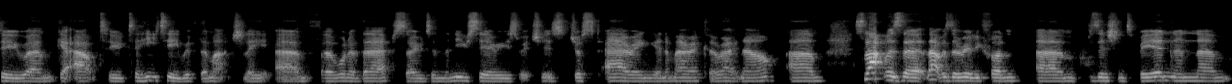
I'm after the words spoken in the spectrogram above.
to um, get out to Tahiti with them actually um, for one of their episodes in the new series, which is just airing in America right now. Um, so that was a that was a really fun um, position to be in, and um,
